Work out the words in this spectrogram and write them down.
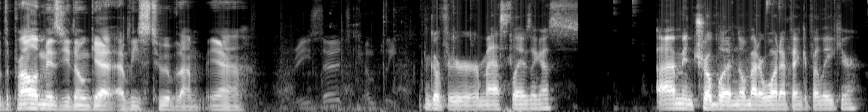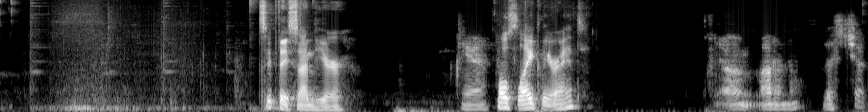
But the problem is you don't get at least two of them. Yeah. Go for your mass slaves, I guess. I'm in trouble and no matter what. I think if I leak here, Let's see if they send here. Yeah. most likely, right? Um, I don't know. Let's check.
